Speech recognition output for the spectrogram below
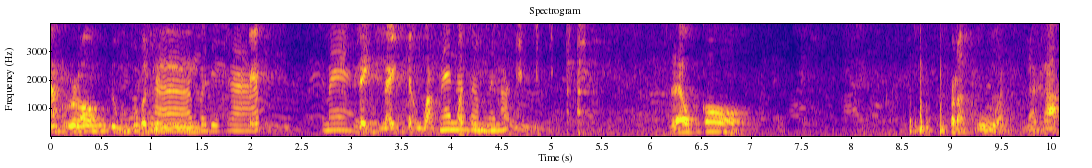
นักร้องหนุ่มคนนี้สวัสดีครับ เป็น แม่ เด็กในจังหวัดแม่ปนั่งทุมทำอะไรนะ ธานีแล้วก็ ประกวดนะครับ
